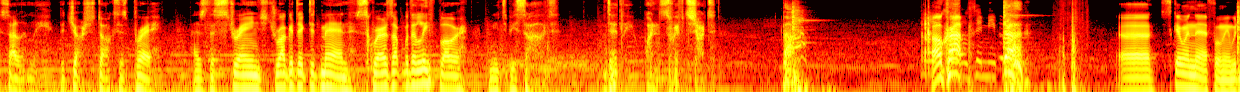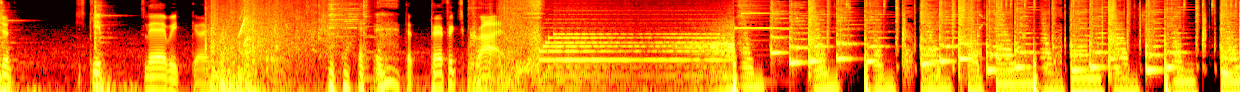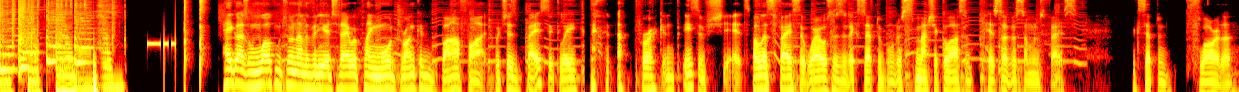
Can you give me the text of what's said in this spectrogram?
Silently, the Josh stalks his prey. As the strange, drug addicted man squares up with a leaf blower, need to be silent. Deadly, one swift shot. Bah. Oh crap! Ah! Uh, just go in there for me, would you? Just keep. There we go. the perfect crime. Hey guys and welcome to another video. Today we're playing more Drunkn Bar Fight, which is basically a broken piece of shit. But let's face it, where else is it acceptable to smash a glass of piss over someone's face? Except in Florida.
